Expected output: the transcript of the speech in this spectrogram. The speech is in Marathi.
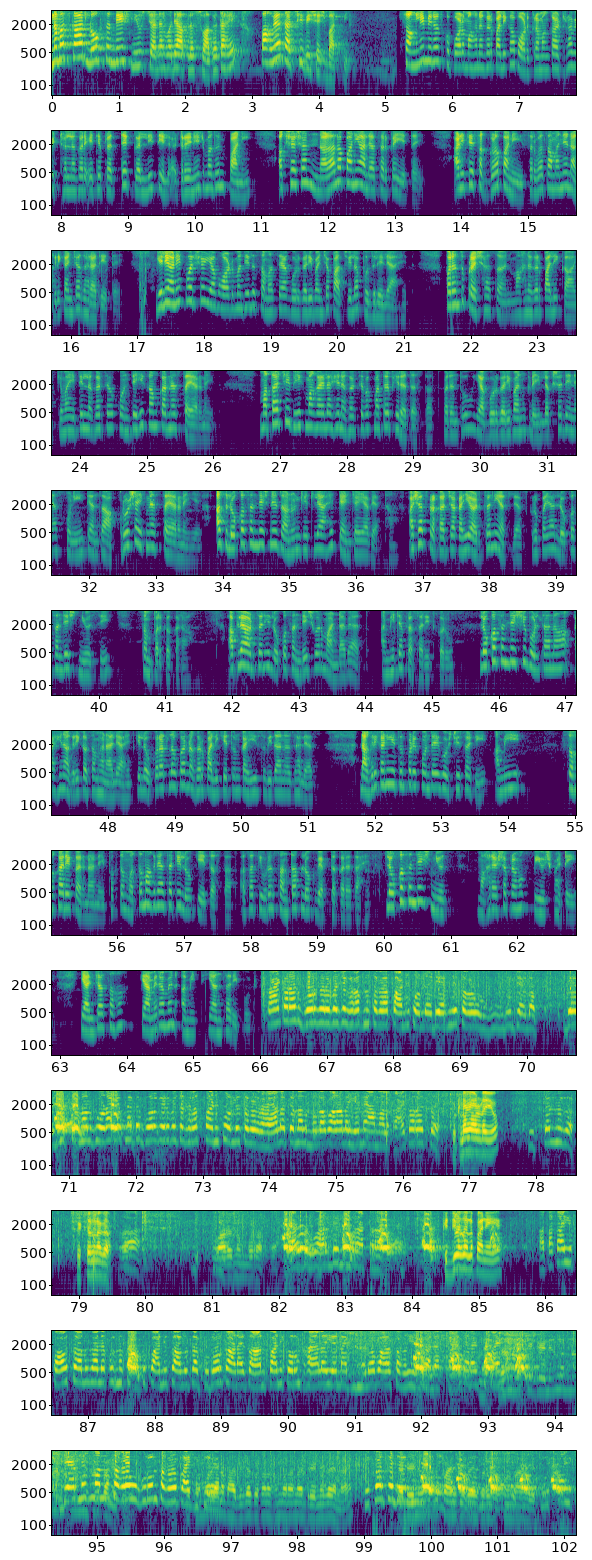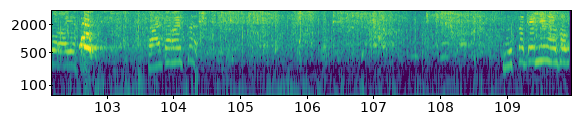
नमस्कार लोकसंदेश न्यूज चॅनलमध्ये आपलं स्वागत आहे. पाहूयात आजची विशेष बातमी. सांगली मिरज कुपवाड महानगरपालिका वॉर्ड क्रमांक अठरा विठ्ठलनगर येथे प्रत्येक गल्लीतील ड्रेनेजमधून पाणी अक्षरशः नळाला पाणी आल्यासारखं येतं आहे आणि ते सगळं पाणी सर्वसामान्य नागरिकांच्या घरात येतं आहे गेली अनेक वर्षे या वॉर्डमधील समस्या गोरगरिबांच्या पाचवीला पुजलेल्या आहेत. परंतु प्रशासन महानगरपालिका किंवा येथील नगरसेवक कोणतेही काम करण्यास तयार नाहीत. मताची भीक मागायला हे नगरसेवक मात्र फिरत असतात. परंतु या गोरगरिबांकडे लक्ष देण्यास कोणी त्यांचा आक्रोश ऐकण्यास तयार नाहीये. आज लोकसंदेशने जाणून घेतले आहेत त्यांच्या या व्यथा. अशाच प्रकारच्या काही अडचणी असल्यास कृपया लोकसंदेश न्यूजशी संपर्क करा. आपल्या अडचणी लोकसंदेशवर मांडाव्यात. आम्ही त्या प्रसारित करू. लोकसंदेशशी बोलताना काही नागरिक असं म्हणाले आहेत की लवकरात लवकर नगरपालिकेतून काही सुविधा न झाल्यास नागरिकांनी येथून पुढे कोणत्याही गोष्टीसाठी आम्ही सहकार्य करणार नाही. फक्त मतं मागण्यासाठी लोक येत असतात असा तीव्र संताप लोक व्यक्त करत आहेत. लोकसंदेश न्यूज महाराष्ट्र प्रमुख पियुष भाटे यांच्यासह कॅमेरामॅन अमित यांचा रिपोर्ट. काय करायचं? गोरगरिबाच्या घरातनं सगळं पाणी सोडलं डेरणी सगळं उड- उडून ठेवल्यात डेरणी त्यांना जोडा येत नाही तर गोरगरिबाच्या घरात पाणी सोडले सगळं. राहायला त्यांना मुलाबाळाला हे नाही आम्हाला. काय करायचं? कुठला वार्ड आहे हो? विठ्ठल नगर विठ्ठलनगर वार्ड नंबर अठरा. किती दिवस झालं पाणी आहे? आता काही पाऊस चालू झाल्यापासून सारखं पाणी चालूच आहे. कुठवर काढायचं? आणि पाणी करून खायला हे नाही. मुलं बाळा सगळी हे झाल्यात. काय करायचं? काय डेरनीच म्हणून सगळं उघडून सगळं पाईप केलं. भाजीच्या दुकानासमोर आहे ना ड्रेनेज आहे ना? तिकडचं डेरनी ड्रेनेजमध्ये पाणी सगळं इकडे वाहून नाही येत. नुसतं हे करा येतं. काय करायचं? नुसतं त्यांनी नाही सगळं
